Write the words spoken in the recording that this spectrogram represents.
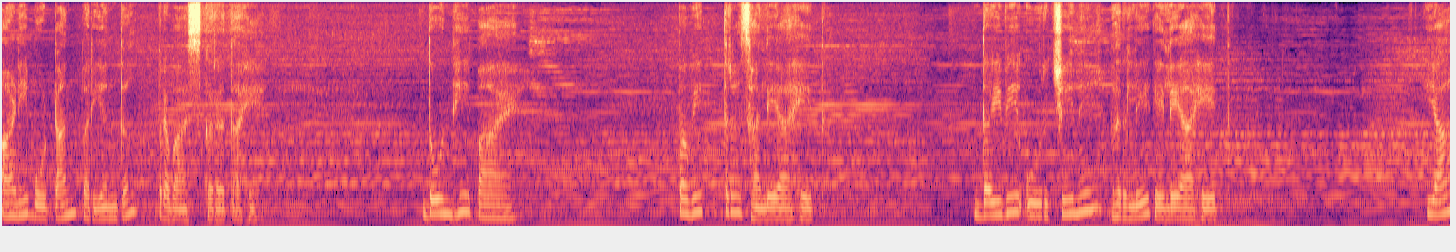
आणि बोटांपर्यंत प्रवास करत आहे. दोन्ही पाय पवित्र झाले आहेत. दैवी ऊर्जेने भरले गेले आहेत. या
